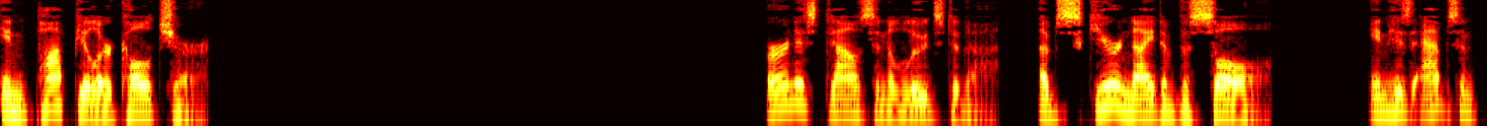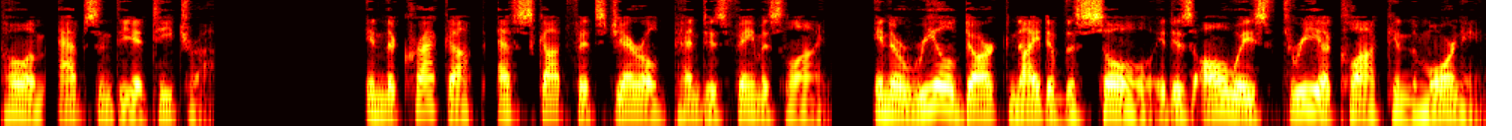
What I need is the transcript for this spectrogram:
In popular culture Ernest Dowson alludes to the obscure night of the soul in his absinthe poem, Absinthia Taetra. In The Crack Up, F. Scott Fitzgerald penned his famous line, "'In a real dark night of the soul it is always three o'clock in the morning."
